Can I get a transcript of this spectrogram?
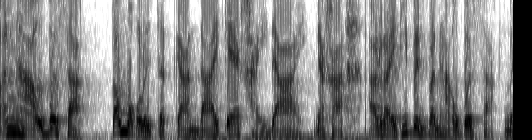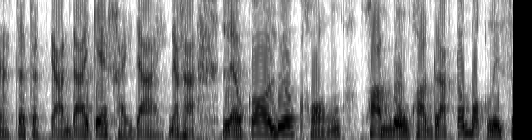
ปัญหาอุปสรรค ต้องบอกเลยจัดการได้แก้ไขได้นะคะ อะไรที่เป็นปัญหาอุปสรรคนะจะจัดการได้แก้ไขได้นะคะ แล้วก็เรื่องของความรงความรักต้องบอกเลยเส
